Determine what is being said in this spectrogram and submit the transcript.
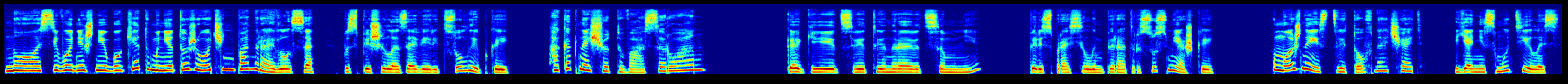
«Но сегодняшний букет мне тоже очень понравился», — поспешила заверить с улыбкой. «А как насчет вас, Руан?» «Какие цветы нравятся мне?» — переспросил император с усмешкой. «Можно из цветов начать». Я не смутилась.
